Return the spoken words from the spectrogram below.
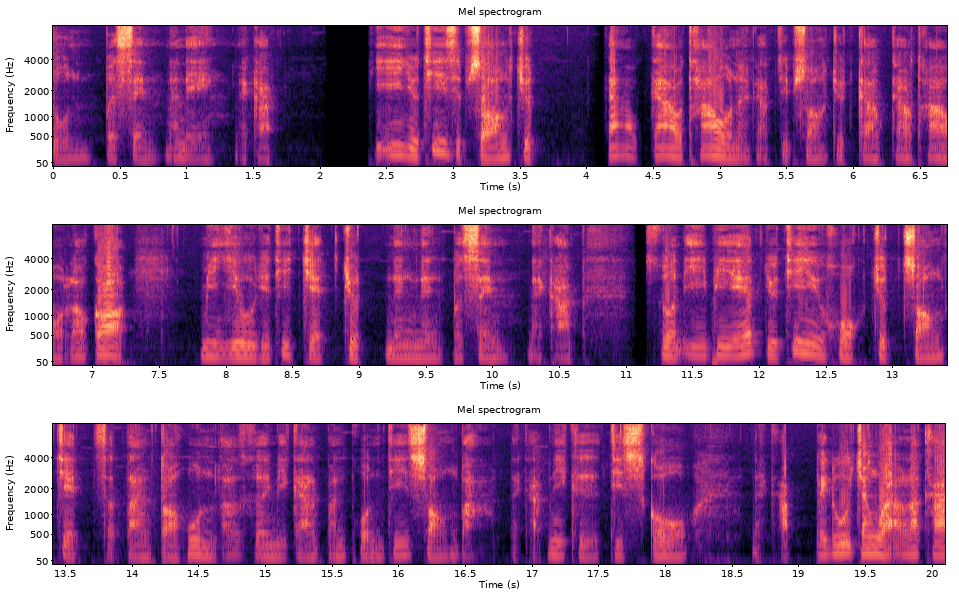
0.00%นั่นเองนะครับ PE อยู่ที่ 12.99 เท่านะครับ 12.99 เท่า แล้วก็มี yield อยู่ที่ 7.11%นะครับ ส่วน EPS อยู่ที่ 6.27 สตางค์ต่อหุ้น แล้วเคยมีการปันผลที่ 2 บาทนะครับ นี่คือ Tisco นะครับไปดูจังหวะราคา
